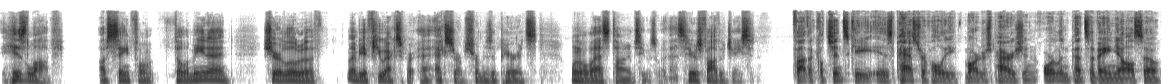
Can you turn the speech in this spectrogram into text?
his love of St. Philomena and share a little of maybe a few uh, excerpts from his appearance one of the last times he was with us. Here's Father Jason. Father Kulczynski is pastor of Holy Martyrs Parish in Oreland, Pennsylvania, also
